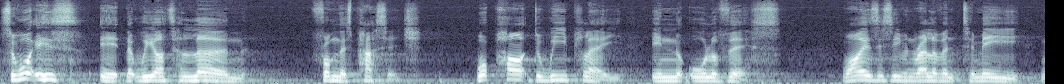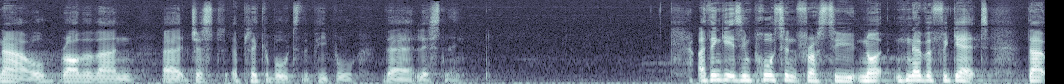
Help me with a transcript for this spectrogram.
So, what is it that we are to learn from this passage? What part do we play in all of this? Why is this even relevant to me now rather than uh, just applicable to the people there listening? I think it is important for us to not, never forget that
